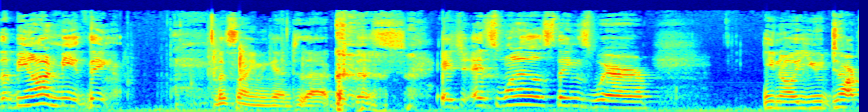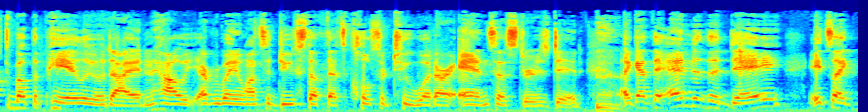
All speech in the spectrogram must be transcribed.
the Beyond Meat thing. Let's not even get into that. But this, it's it's one of those things where. You know, you talked about the paleo diet and how everybody wants to do stuff that's closer to what our ancestors did. Like at the end of the day, it's like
